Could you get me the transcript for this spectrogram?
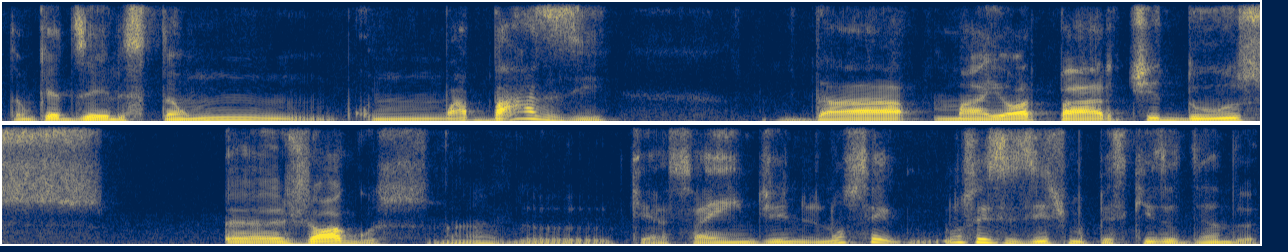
Então, quer dizer, eles estão com a base da maior parte dos uh, jogos, né? Do, que é essa engine. Não sei, não sei se existe uma pesquisa dizendo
